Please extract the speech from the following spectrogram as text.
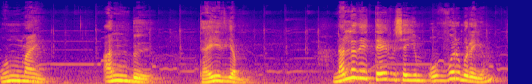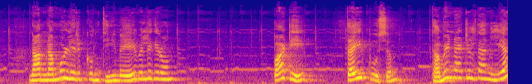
உண்மை அன்பு தைரியம். நல்லதை தேர்வு செய்யும் ஒவ்வொரு முறையும் நாம் நம்முள் இருக்கும் தீமையை வெல்லுகிறோம். பாட்டி தைப்பூசம் தமிழ்நாட்டில் தான் இல்லையா?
